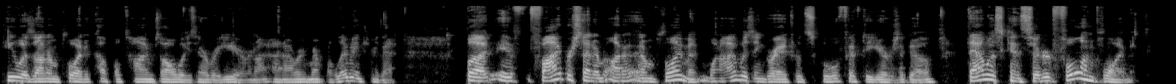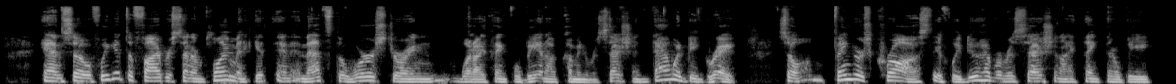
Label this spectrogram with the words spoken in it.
He was unemployed a couple times, always every year. And I, and I remember living through that. But if 5% of unemployment, when I was in graduate school 50 years ago, that was considered full employment. And so if we get to 5% employment, and, and that's the worst during what I think will be an upcoming recession, that would be great. So fingers crossed, if we do have a recession, I think there'll be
